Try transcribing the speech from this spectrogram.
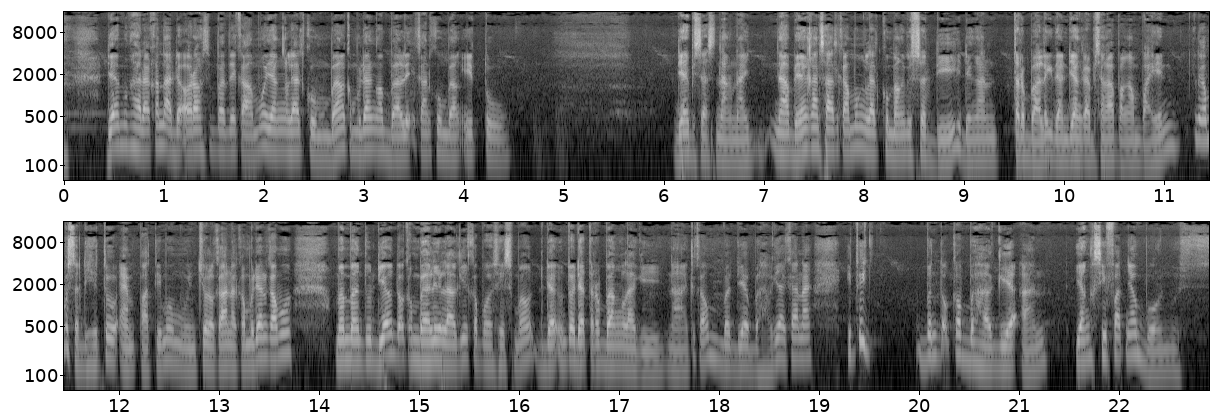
Dia mengharapkan ada orang seperti kamu yang ngelihat kumbang kemudian ngebalikkan kumbang itu dia bisa senang nah, nah bayangkan saat kamu ngeliat kumbang itu sedih dengan terbalik dan dia nggak bisa ngapa-ngapain kamu sedih itu empatimu muncul karena kemudian kamu membantu dia untuk kembali lagi ke posisi semua untuk dia terbang lagi. Nah itu kamu dia bahagia karena itu bentuk kebahagiaan yang sifatnya bonus.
